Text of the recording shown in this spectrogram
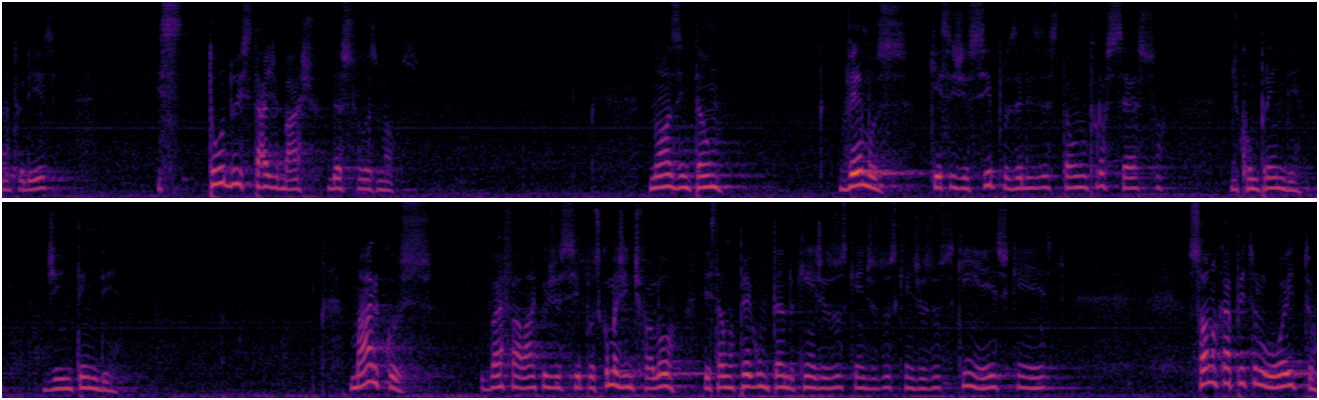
natureza, tudo está debaixo das suas mãos. Nós então vemos que esses discípulos eles estão no processo de compreender, de entender. Marcos vai falar que os discípulos, como a gente falou, eles estavam perguntando quem é Jesus, quem é Jesus, quem é Jesus, quem é este, quem é este. Só no capítulo 8,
